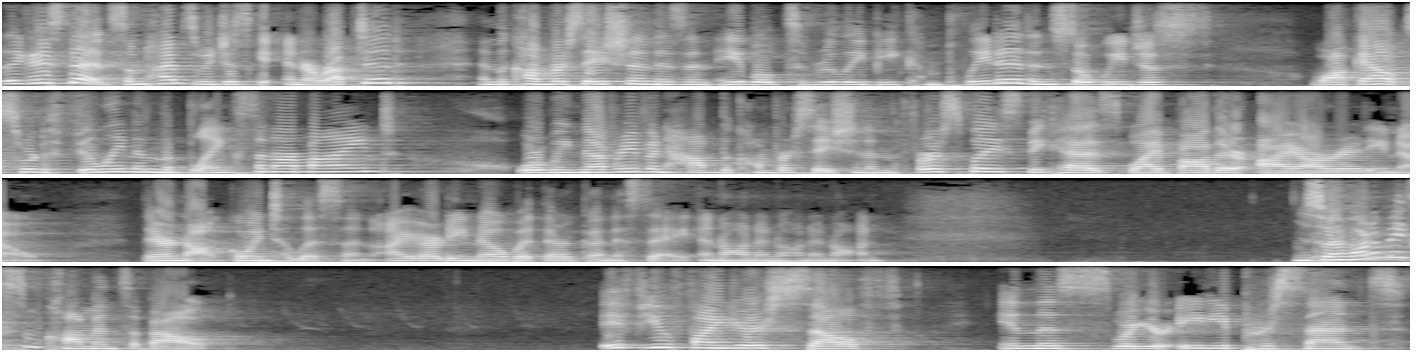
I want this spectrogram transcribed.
like I said, sometimes we just get interrupted and the conversation isn't able to really be completed. And so we just walk out sort of filling in the blanks in our mind, or we never even have the conversation in the first place because why bother? I already know. They're not going to listen. I already know what they're going to say, and on and on and on. So I want to make some comments about if you find yourself in this where you're 80%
